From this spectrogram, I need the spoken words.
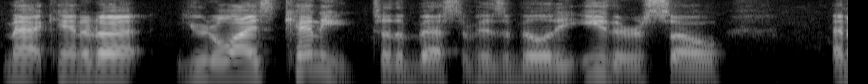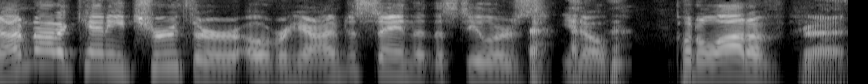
Matt Canada utilized Kenny to the best of his ability either. So, and I'm not a Kenny truther over here. I'm just saying that the Steelers, you know, put a lot of right.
